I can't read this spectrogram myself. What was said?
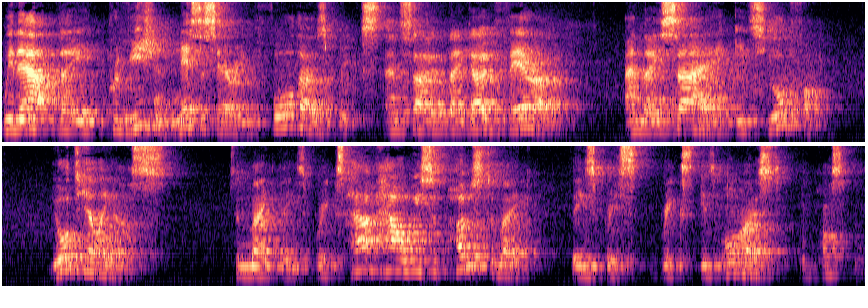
without the provision necessary for those bricks. And so they go to Pharaoh and they say, It's your fault. You're telling us to make these bricks. How, how are we supposed to make these bricks? It's almost impossible.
